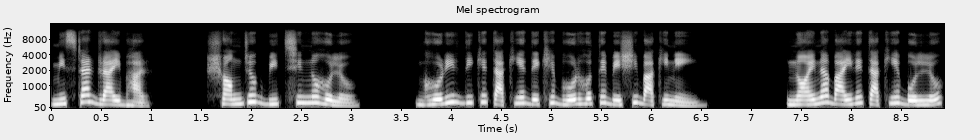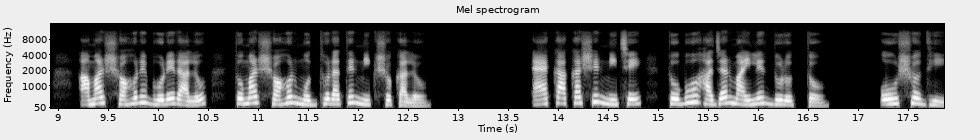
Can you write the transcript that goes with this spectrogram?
মিস্টার ড্রাইভার। সংযোগ বিচ্ছিন্ন হল। ঘড়ির দিকে তাকিয়ে দেখে ভোর হতে বেশি বাকি নেই। নয়না বাইরে তাকিয়ে বলল, আমার শহরে ভোরের আলো, তোমার শহর মধ্যরাতের নিক্সকালো এক আকাশের নিচে তবু হাজার মাইলের দূরত্ব। ঔষধি।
